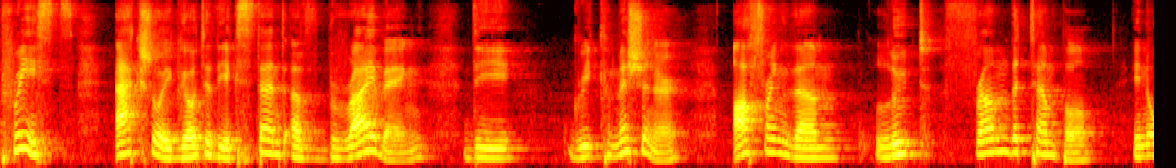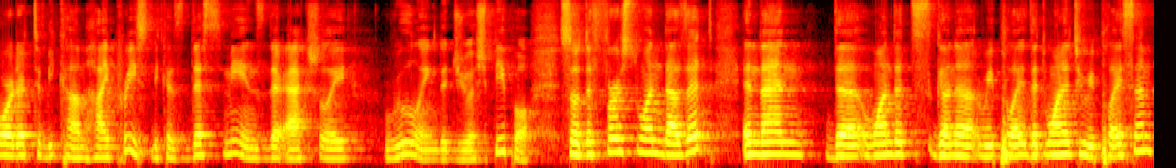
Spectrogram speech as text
priests actually go to the extent of bribing the Greek commissioner, offering them loot from the temple in order to become high priest, because this means they're actually ruling the Jewish people. So the first one does it, and then the one that's gonna replace that wanted to replace him,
